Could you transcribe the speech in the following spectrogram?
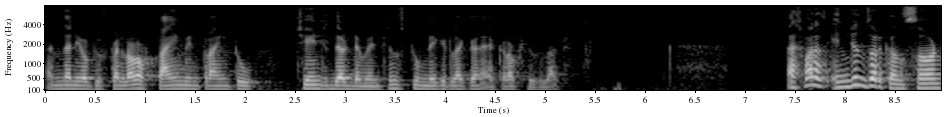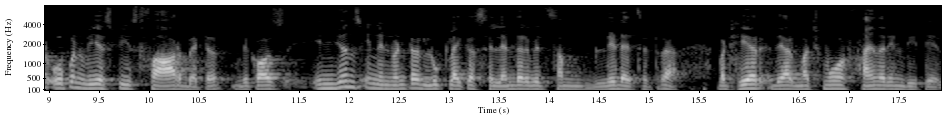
and then you have to spend a lot of time in trying to change their dimensions to make it like an aircraft fuselage. As far as engines are concerned OpenVSP is far better because engines in Inventor look like a cylinder with some lid etc but here they are much more finer in detail.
